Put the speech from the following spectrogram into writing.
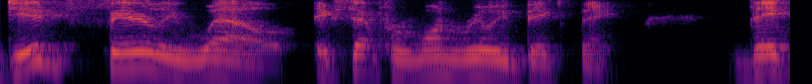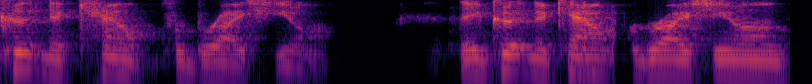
did fairly well, except for one really big thing. They couldn't account for Bryce Young. They couldn't account for Bryce Young.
